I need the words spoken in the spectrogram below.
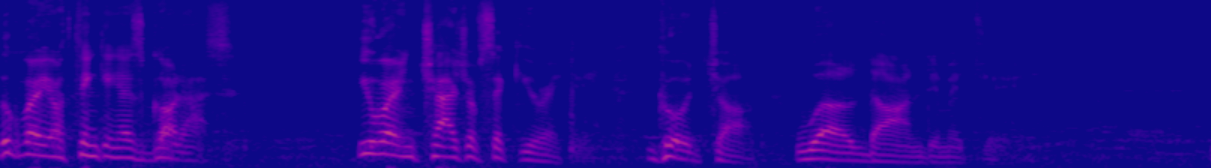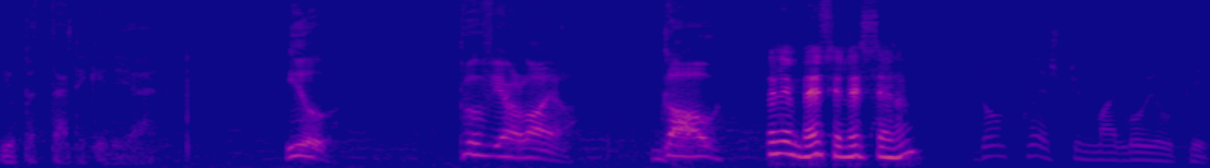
Look where your thinking has got us. You were in charge of security. Good job. Well done, Dimitri. You pathetic idiot. You, prove you're loyal. Go, Un imbécil este, ¿no? Don't question my loyalty.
